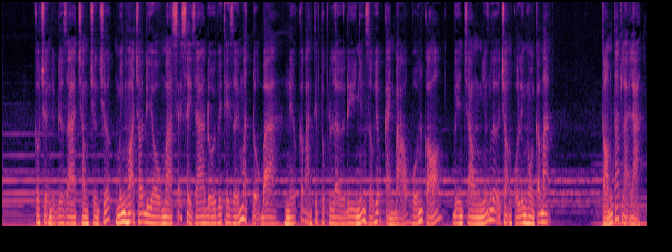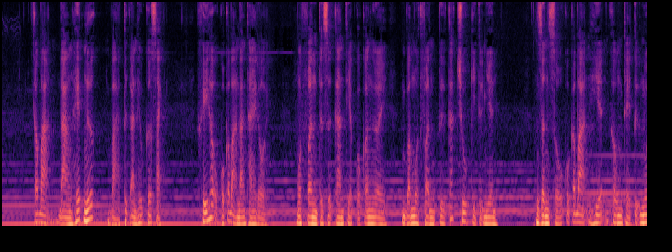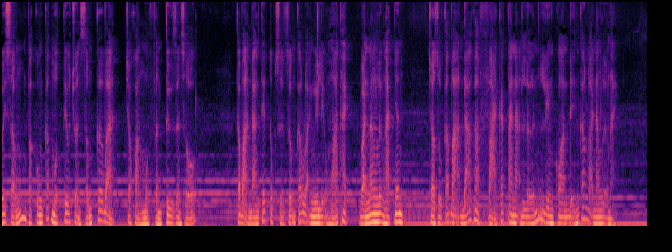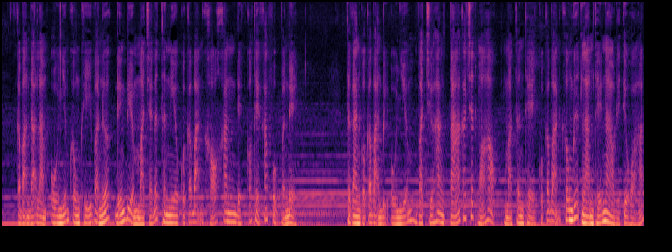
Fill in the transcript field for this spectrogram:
Câu chuyện được đưa ra trong chương trước minh họa cho điều mà sẽ xảy ra đối với thế giới mật độ 3 nếu các bạn tiếp tục lờ đi những dấu hiệu cảnh báo vốn có bên trong những lựa chọn của linh hồn các bạn. Tóm tắt lại là các bạn đang hết nước và thức ăn hữu cơ sạch. Khí hậu của các bạn đang thay đổi, một phần từ sự can thiệp của con người và một phần từ các chu kỳ tự nhiên. Dân số của các bạn hiện không thể tự nuôi sống và cung cấp một tiêu chuẩn sống cơ bản cho khoảng 1 phần tư dân số. Các bạn đang tiếp tục sử dụng các loại nguyên liệu hóa thạch và năng lượng hạt nhân, cho dù các bạn đã gặp phải các tai nạn lớn liên quan đến các loại năng lượng này. Các bạn đã làm ô nhiễm không khí và nước đến điểm mà trái đất thân yêu của các bạn khó khăn để có thể khắc phục vấn đề. Thức ăn của các bạn bị ô nhiễm và chứa hàng tá các chất hóa học mà thân thể của các bạn không biết làm thế nào để tiêu hóa.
